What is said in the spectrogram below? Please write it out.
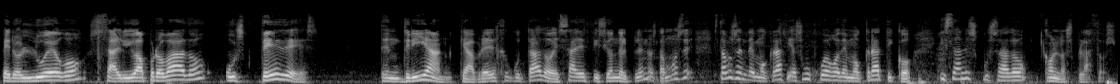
pero luego salió aprobado, ustedes tendrían que haber ejecutado esa decisión del Pleno. Estamos, estamos en democracia, es un juego democrático y se han excusado con los plazos.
